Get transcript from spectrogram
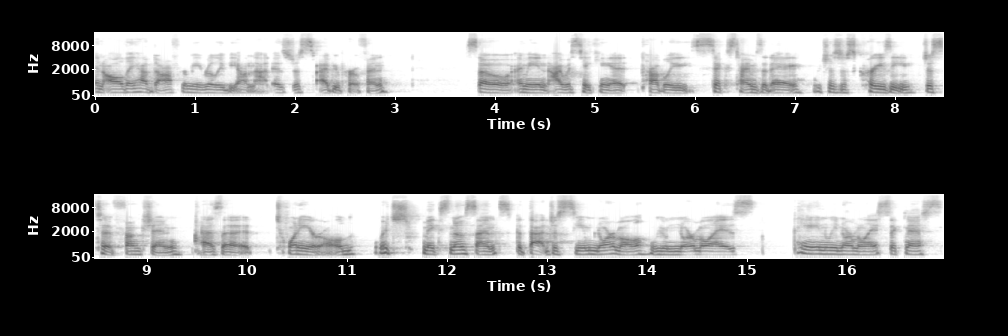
And all they have to offer me really beyond that is just ibuprofen. So, I mean, I was taking it probably six times a day, which is just crazy just to function as a 20 year old, which makes no sense, but that just seemed normal. We normalize pain, we normalize sickness.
